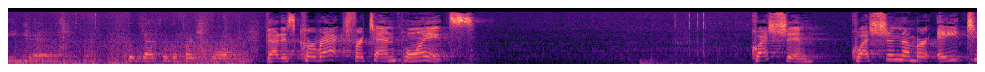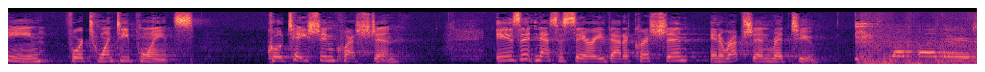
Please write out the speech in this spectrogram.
Egypt, the death of the firstborn. That is correct for 10 points. Question. Question number 18 for 20 points. Quotation question. Is it necessary that a Christian, interruption, red two. Love others.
